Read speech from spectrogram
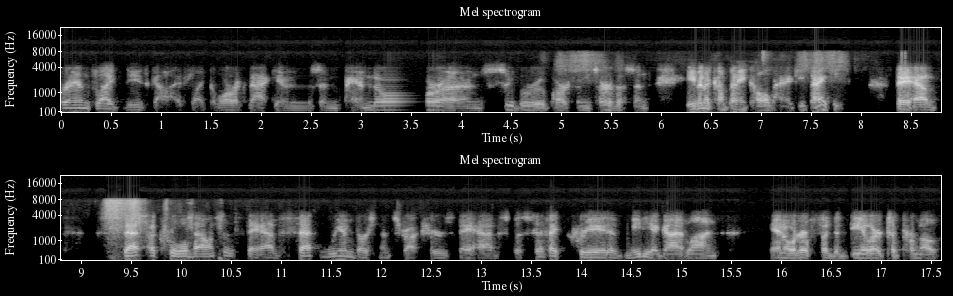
brands like these guys, like Oreck Vacuums and Pandora and Subaru Parts and Service, and even a company called Hanky Panky. They have set accrual balances, they have set reimbursement structures, they have specific creative media guidelines in order for the dealer to promote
